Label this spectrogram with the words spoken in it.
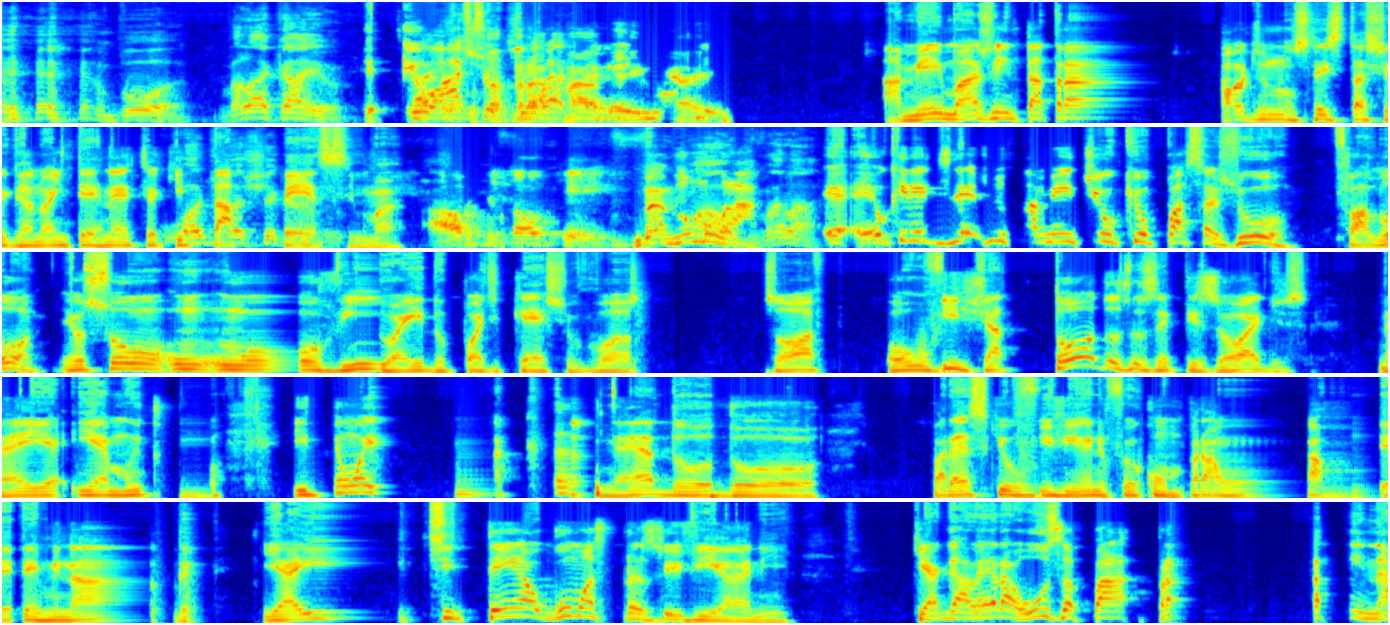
Boa. Vai lá, Caio. Eu Caio, acho tá que travado aí, imagem, a minha imagem tá travada. O áudio não sei se está chegando, a internet aqui O áudio tá, tá péssima. Áudio tá ok. Mas vamos Paulo, lá. Lá. É, Eu queria dizer justamente o que o Passaju falou. Eu sou um, um ouvindo aí do podcast Voz Off, ouvi já todos os episódios, né? E, é- e é muito bom. E tem uma bacana, né? Do, do. Parece que o Viviane foi comprar um carro determinado. E aí te- tem algumas para Viviane que a galera usa para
